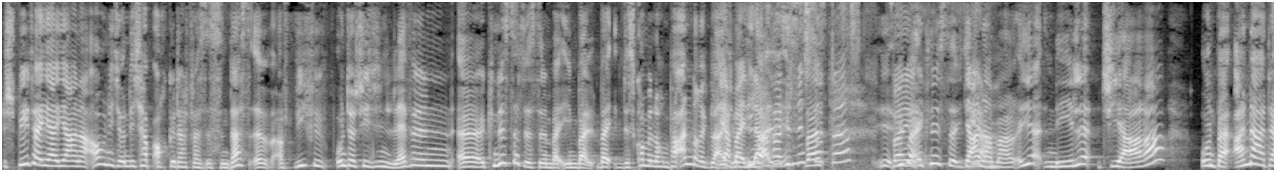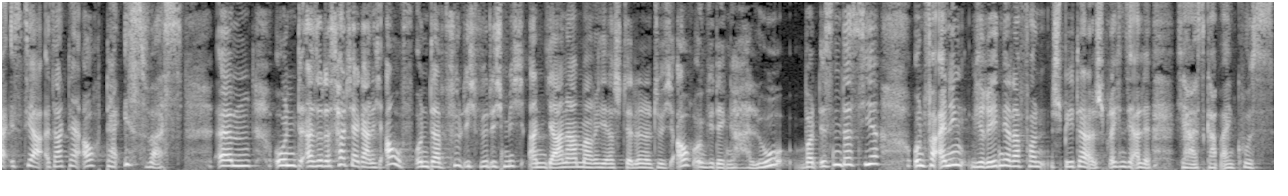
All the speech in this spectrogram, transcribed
Und später ja Jana auch nicht. Und ich habe auch gedacht, was ist denn das? Äh, auf wie vielen unterschiedlichen Leveln äh, knistert es denn bei ihm? Bei, bei, das kommen ja noch ein paar andere gleich. Ja, bei Lara ist knistert was, das? Bei- Überall knistert Jana Ja. Maria, Nele, Chiara. Und bei Anna, da ist ja, sagt er auch, da ist was. Ähm, und also das hört ja gar nicht auf. Und da fühle ich, würde ich mich an Jana Marias Stelle natürlich auch irgendwie denken, hallo, was ist denn das hier? Und vor allen Dingen, wir reden ja davon, später sprechen sie alle, ja, es gab einen Kuss.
